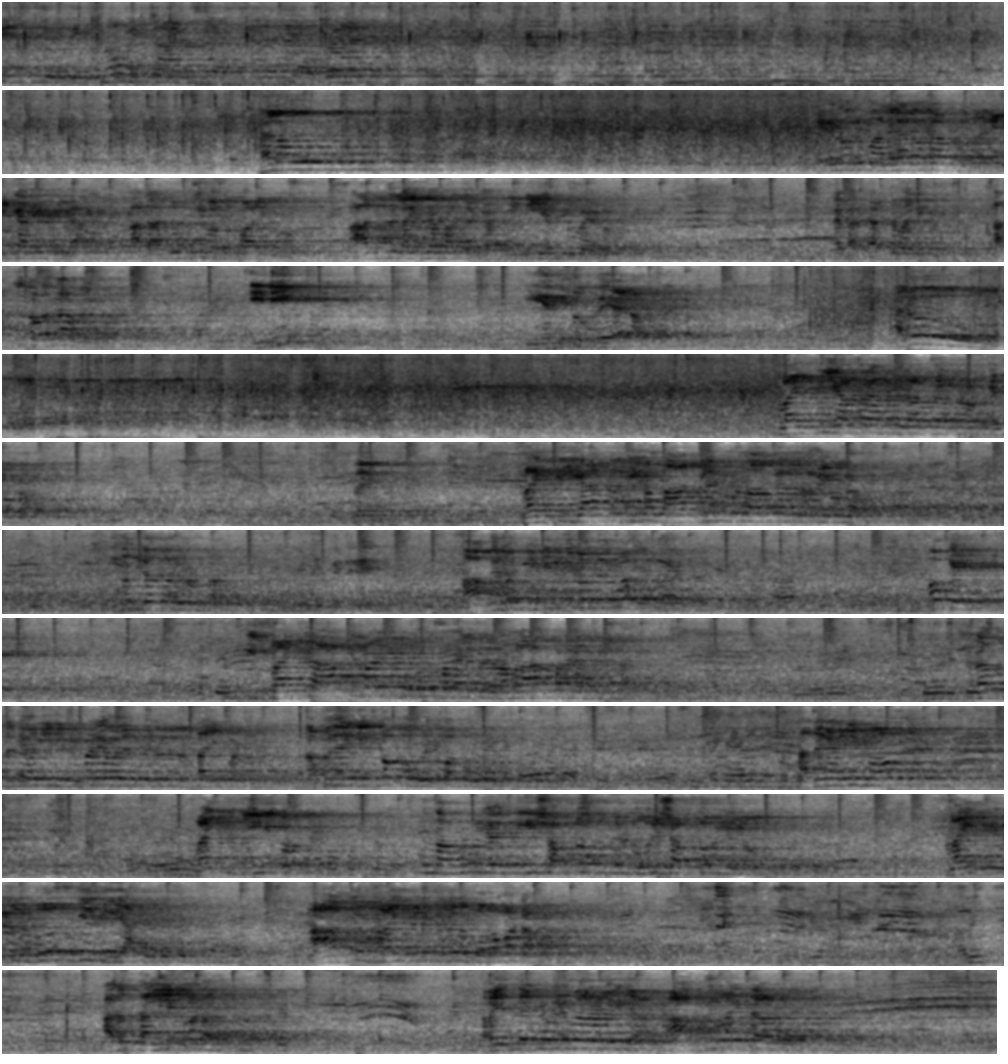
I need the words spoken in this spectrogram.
ഈ ഫ്ലൈറ്റ് ആദ്യമായിട്ട് പോകുന്ന സമയത്ത് നമ്മൾ അത് കഴിയുമ്പോ ഫ്ലൈറ്റ് നീങ്ങി തുടങ്ങും. നമ്മൾ വിചാരിച്ചു ഈ ശബ്ദവും കിട്ടും ഒരു ശബ്ദവും ഇല്ലല്ലോ. ഫ്ലൈറ്റിന്റെ റിവേഴ്സ് ചെയ്യുന്നില്ല ആദ്യം ഫ്ലൈറ്റ് എടുക്കുന്നത് പുറകോട്ടാണ്. അത് തള്ളിക്കൊണ്ടാണ് അപ്പൊ എന്റെ കൂടി ഇല്ല ആദ്യമായിട്ടാണ്.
